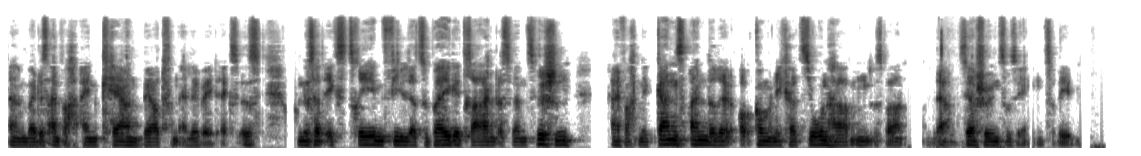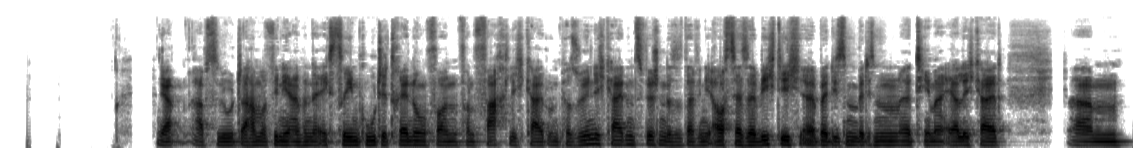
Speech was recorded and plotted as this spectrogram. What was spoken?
ähm, weil das einfach ein Kernwert von ElevateX ist. Und das hat extrem viel dazu beigetragen, dass wir inzwischen einfach eine ganz andere Kommunikation haben. Das war ja, sehr schön zu sehen und zu leben. Ja, absolut. Da haben wir, finde ich, einfach eine extrem gute Trennung von, von Fachlichkeit und Persönlichkeit inzwischen. Das ist da, finde ich, auch sehr, sehr wichtig äh, bei diesem, bei diesem äh, Thema Ehrlichkeit. Ähm,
